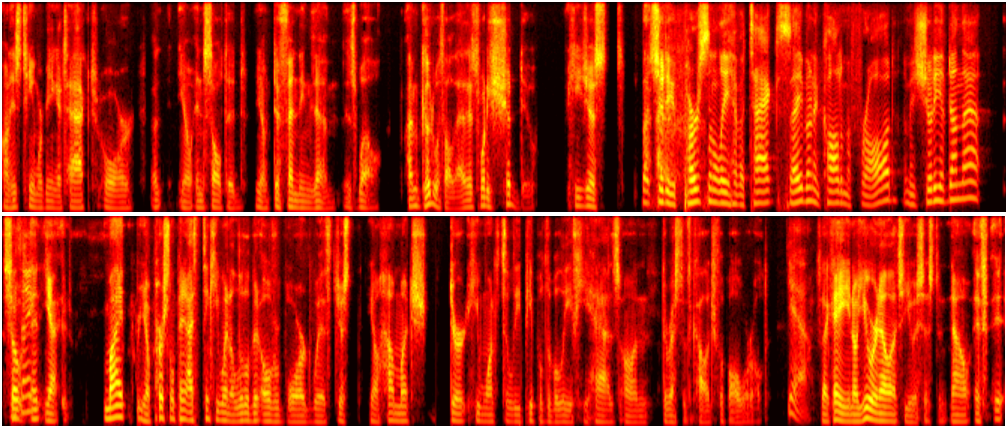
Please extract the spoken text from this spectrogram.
on his team were being attacked or uh, you know insulted, you know, defending them as well. I'm good with all that. That's what he should do. He just. But should he personally have attacked Saban and called him a fraud? I mean, should he have done that? So and, yeah, my you know personal opinion, I think he went a little bit overboard with just you know how much dirt he wants to lead people to believe he has on the rest of the college football world. Yeah. It's like, hey, you know, you were an LSU assistant. Now, if it,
